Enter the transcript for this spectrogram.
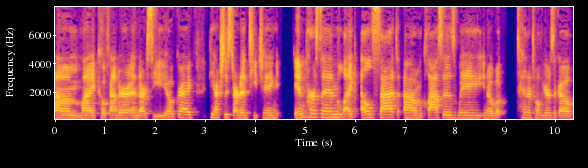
Um, my co founder and our CEO, Greg, he actually started teaching in person, like LSAT um, classes, way, you know, about 10 or 12 years ago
